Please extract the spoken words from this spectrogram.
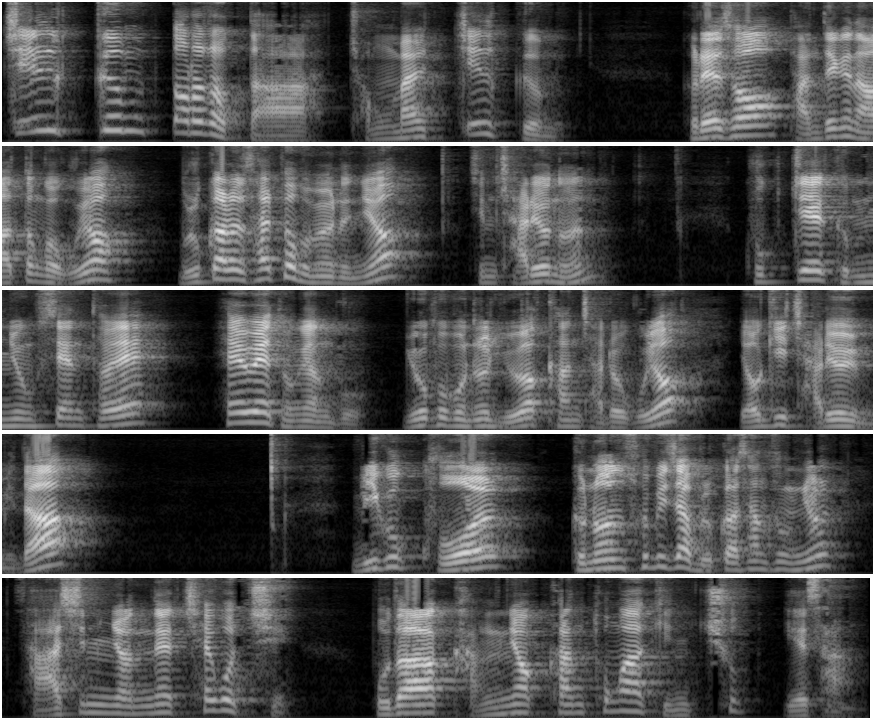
찔끔 떨어졌다. 정말 찔끔. 그래서 반등이 나왔던 거고요. 물가를 살펴보면은요. 지금 자료는 국제금융센터의 해외 동향부 요 부분을 요약한 자료고요. 여기 자료입니다. 미국 9월 근원 소비자 물가 상승률 40년 내 최고치 보다 강력한 통화 긴축 예상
